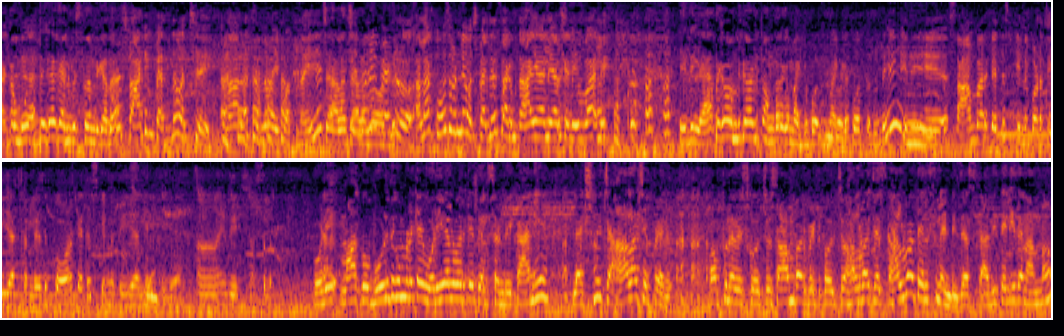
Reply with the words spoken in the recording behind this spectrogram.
చక్క ముద్దుగా కనిపిస్తుంది కదా. స్టార్టింగ్ పెద్ద వచ్చాయి. అలా అయిపోతున్నాయి. చాలా చాలా అలా కూర్చుండే వచ్చి పెద్ద సగం దాయాలి ఎవరికైనా ఇవ్వాలి. ఇది లేతగా ఉంది కాబట్టి తొందరగా మగ్గిపోతుంది. మగ్గిపోతుంది. ఇది సాంబార్కి అయితే స్కిన్ కూడా తీయక్కర్లేదు. కూరకైతే స్కిన్ తీయాలి. ఇది అసలు. ఒడి మాకు బూడిద గుమ్మడికాయ ఒడియాల వరకే తెలుసండి. కానీ లక్ష్మి చాలా చెప్పారు. పప్పులో వేసుకోవచ్చు సాంబార్ పెట్టుకోవచ్చు హల్వా చేసుకో హల్వా తెలుసులేండి. జస్ట్ అది తెలియదని అన్నం.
